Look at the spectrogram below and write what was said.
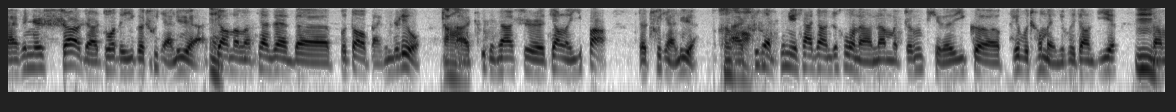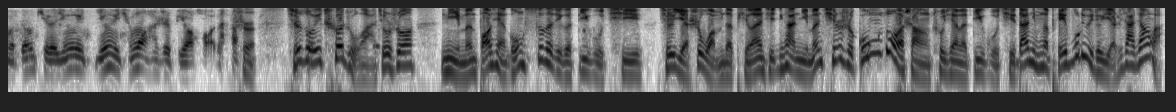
百分之十二点多的一个出险率，降到了现在的不到百分之六嗯啊基本上是降了一半的出险率。很好啊，出险频率下降之后呢，那么整体的一个赔付成本就会降低，嗯那么整体的盈利盈利情况还是比较好的。是，其实作为车主啊，就是说你们保险公司的这个低谷期，其实也是我们的平安期。你看，你们其实是工作上出现了低谷期，但你们的赔付率就也是下降了，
